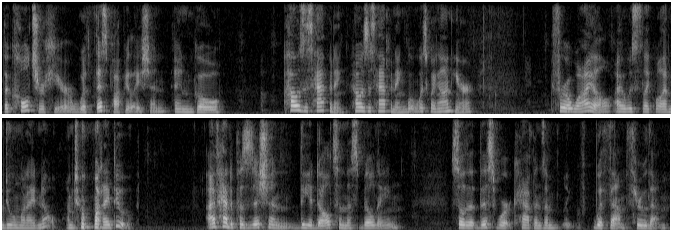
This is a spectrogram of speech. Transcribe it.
the culture here with this population and go, How is this happening? How is this happening? what's going on here? For a while, I was like, Well, I'm doing what I know, I'm doing what I do. I've had to position the adults in this building so that this work happens um, with them, through them.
